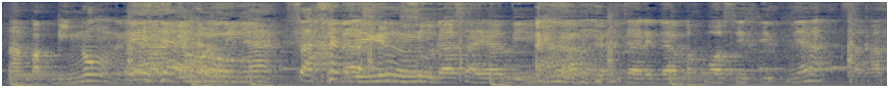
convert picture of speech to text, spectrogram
Nampak bingung ya. Bingung. Sangat sudah, bingung. sudah saya bilang mencari dampak positifnya sangat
